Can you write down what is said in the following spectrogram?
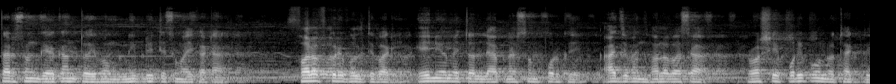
তার সঙ্গে একান্ত এবং নিবৃত্তে সময় কাটান। ফলক করে বলতে পারি এই নিয়মে চললে আপনার সম্পর্কে আজীবন ভালোবাসা রসে পরিপূর্ণ থাকবে।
